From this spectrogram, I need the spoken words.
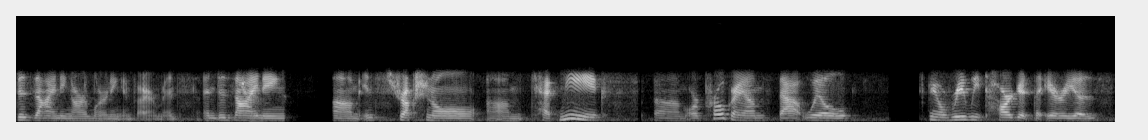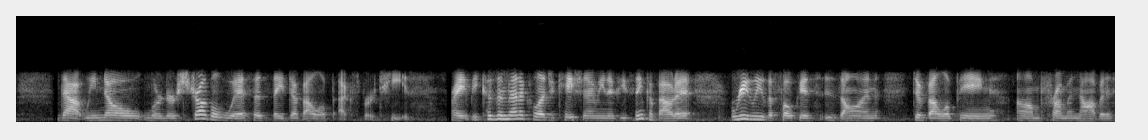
designing our learning environments and designing um, instructional um, techniques um, or programs that will, you know, really target the areas that we know learners struggle with as they develop expertise, right? Because in medical education, I mean, if you think about it, really the focus is on developing um, from a novice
